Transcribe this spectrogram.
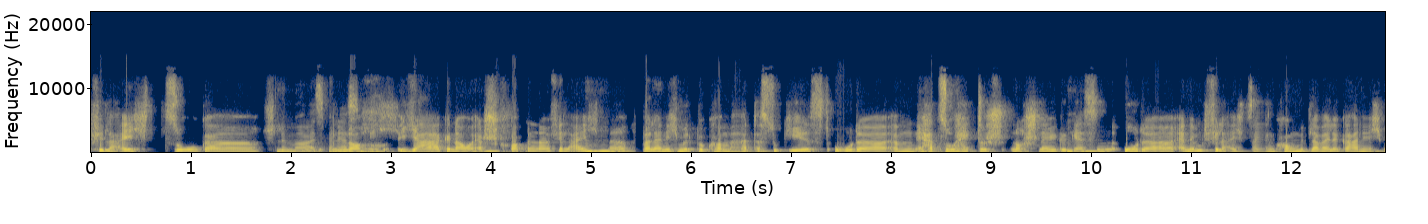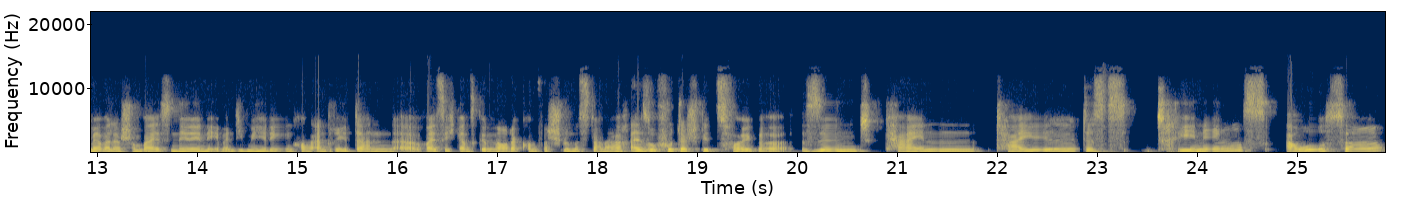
vielleicht sogar schlimmer, als wenn er noch, nicht. ja, genau, mhm. erschrockener vielleicht, mhm. ne? weil er nicht mitbekommen hat, dass du gehst oder ähm, er hat so hektisch noch schnell mhm. gegessen mhm. oder er nimmt vielleicht seinen Kong mittlerweile gar nicht mehr, weil er schon weiß, nee, nee, nee, wenn die mir hier den Kong andreht, dann äh, weiß ich ganz genau, da kommt was Schlimmes danach. Also Futterspielzeuge sind kein Teil des Trainings, außer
